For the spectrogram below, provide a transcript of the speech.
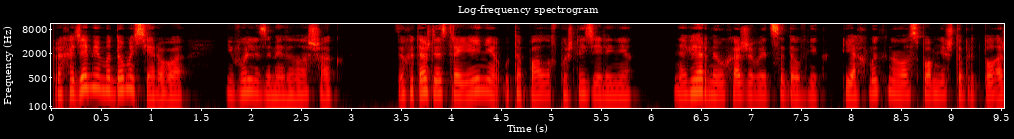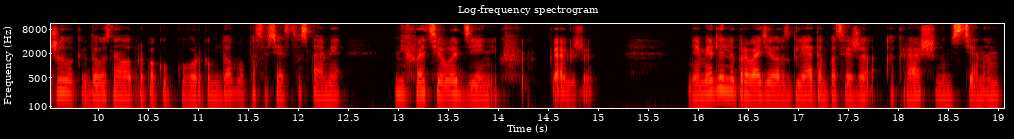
Проходя мимо дома Серого, невольно замедлила шаг. Двухэтажное строение утопало в пышной зелени. Наверное, ухаживает садовник. Я хмыкнула, вспомнив, что предположила, когда узнала про покупку воргом дома по соседству с нами. Не хватило денег. Как же. Я медленно проводила взглядом по свежеокрашенным стенам,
